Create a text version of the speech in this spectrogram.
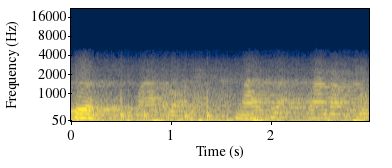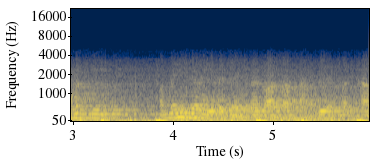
เพื่อมาตลอดมาเพื่อมาบางทีมันมีมันไม่ใช่เรื่องเดียวมันร้อนต่างเรื่องมันเข้า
